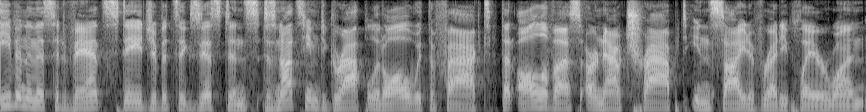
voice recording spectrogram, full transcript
even in this advanced stage of its existence, does not seem to grapple at all with the fact that all of us are now trapped inside of Ready Player One,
